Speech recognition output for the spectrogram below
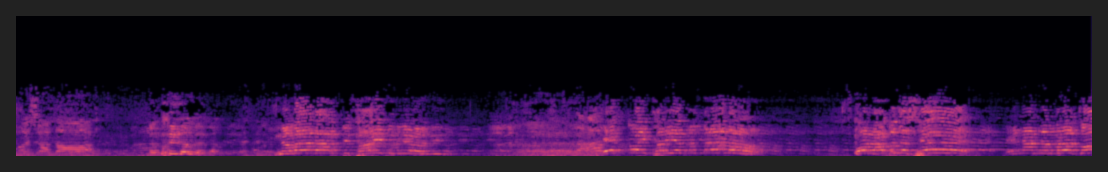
ماشاء اللہ نمبر ساری دنیا رل گئی ایک کوئی کھڑی ہے نمبر وہ رب دسے ان نمبر تو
